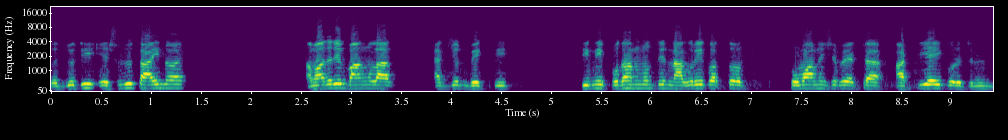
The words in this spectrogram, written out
তো যদি এ শুধু তাই নয় আমাদের এই বাংলার একজন ব্যক্তি তিনি প্রধানমন্ত্রীর নাগরিকত্ব প্রমাণ হিসেবে একটা আরটিআই করেছিলেন।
